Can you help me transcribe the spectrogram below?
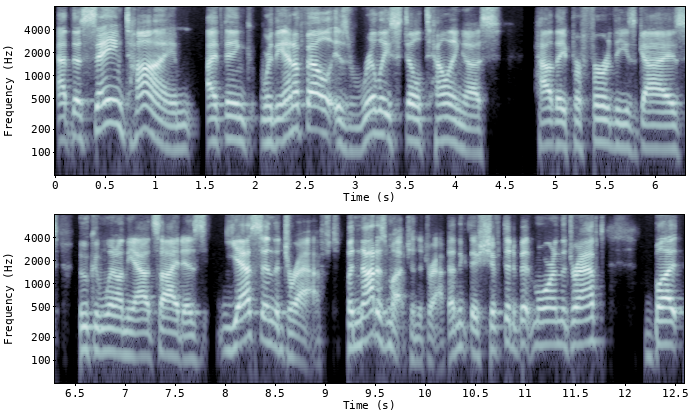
At the same time, I think where the NFL is really still telling us how they prefer these guys who can win on the outside is yes in the draft, but not as much in the draft. I think they shifted a bit more in the draft, but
